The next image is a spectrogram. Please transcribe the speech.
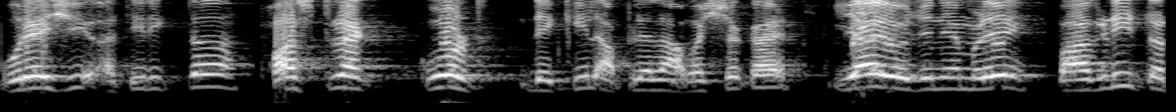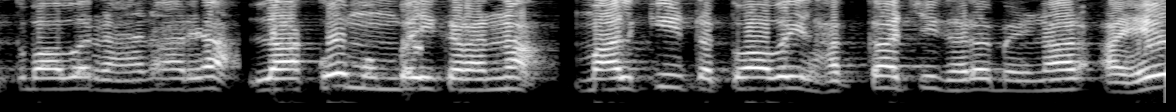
पुरेशी अतिरिक्त फास्ट ट्रॅक कोर्ट देखील आपल्याला आवश्यक आहे या योजनेमुळे पागडी तत्वावर राहणाऱ्या लाखो मुंबईकरांना मालकी तत्वावरील हक्काची घरं मिळणार आहेत.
